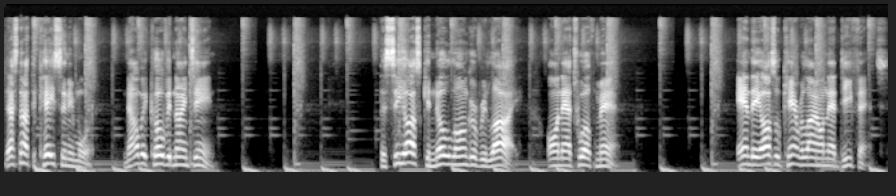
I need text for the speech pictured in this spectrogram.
That's not the case anymore. Now with COVID 19, the Seahawks can no longer rely on that 12th man. And they also can't rely on that defense.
